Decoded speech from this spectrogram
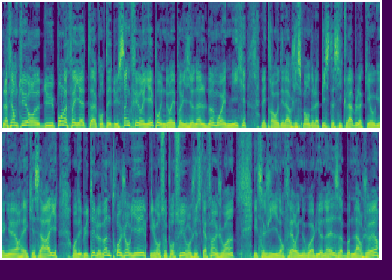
La fermeture du pont Lafayette a compté du 5 février pour une durée prévisionnelle d'un mois et demi. Les travaux d'élargissement de la piste cyclable, quai aux Gagneurs et quai Sarail, ont débuté le 23 janvier. Ils vont se poursuivre jusqu'à fin juin. Il s'agit d'en faire une voie lyonnaise à bonne largeur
